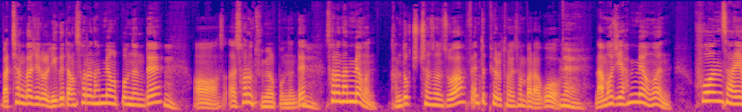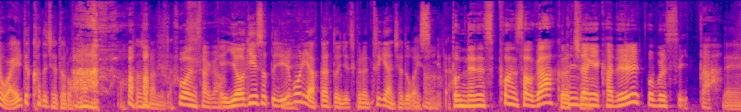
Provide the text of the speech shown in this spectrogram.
마찬가지로 리그당 31명을 뽑는데 음. 어 32명을 뽑는데 음. 31명은 감독 추천 선수와 팬투표를 통해 선발하고 네. 나머지 한 명은 후원사의 와일드카드 제도로 아, 어, 선출합니다. 후원사가 예, 여기에서 또 일본이 약간 또 이제 그런 특이한 제도가 있습니다. 어, 돈 내는 스폰서가 한 그렇죠. 장의 카드를 뽑을 수 있다. 네.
